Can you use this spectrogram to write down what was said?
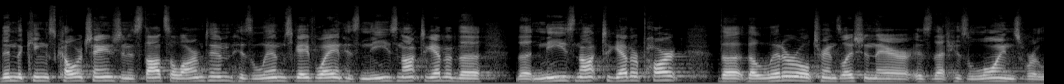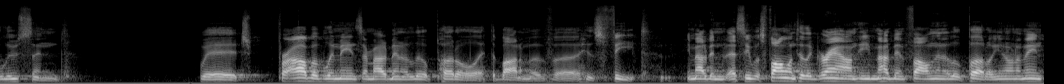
Then the king's color changed and his thoughts alarmed him. His limbs gave way and his knees knocked together. The, the knees knocked together part, the, the literal translation there is that his loins were loosened, which probably means there might have been a little puddle at the bottom of uh, his feet. He might have been, as he was falling to the ground, he might have been falling in a little puddle, you know what I mean?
